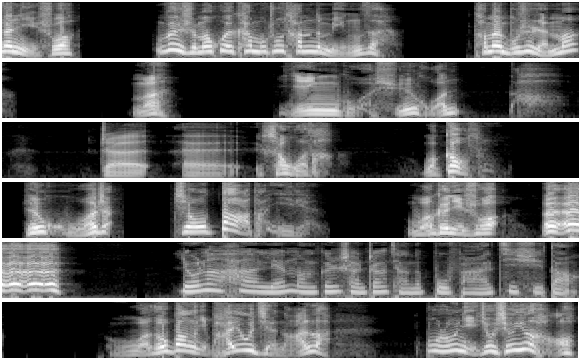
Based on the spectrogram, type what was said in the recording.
那你说，为什么会看不出他们的名字？他们不是人吗？”“么，因果循环啊！这……呃，小伙子，我告诉你，人活着就要大胆一点。我跟你说，哎哎哎哎哎！”流浪汉连忙跟上张强的步伐，继续道：“我都帮你排忧解难了，不如你就行行好。”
